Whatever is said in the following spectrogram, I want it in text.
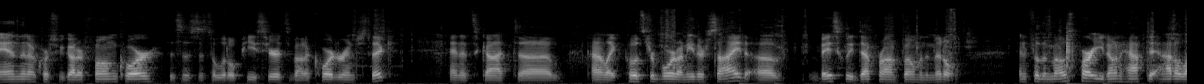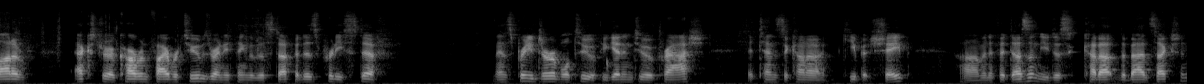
And then of course we've got our foam core. This is just a little piece here. It's about a quarter inch thick. And it's got uh, kind of like poster board on either side of basically Depron foam in the middle. And for the most part, you don't have to add a lot of extra carbon fiber tubes or anything to this stuff. It is pretty stiff. And it's pretty durable too. If you get into a crash, it tends to kind of keep its shape. Um, and if it doesn't, you just cut out the bad section.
